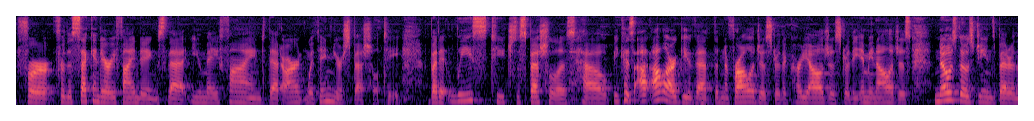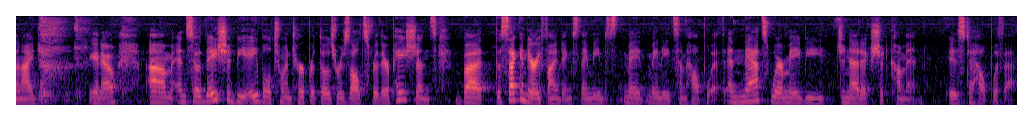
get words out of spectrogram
for, for the secondary findings that you may find that aren't within your specialty. But at least teach the specialist how, because I'll argue that the nephrologist or the cardiologist or the immunologist knows those genes better than I do, you know? Um, and so they should be able to interpret those results for their patients, but the secondary findings they may, may, may need some help with. And that's where maybe genetics should come in, is to help with that.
